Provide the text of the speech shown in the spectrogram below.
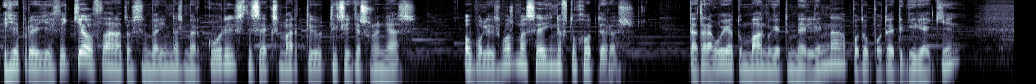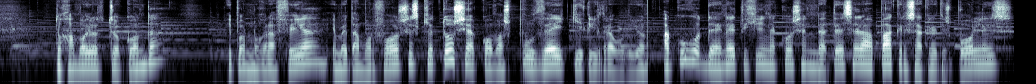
Είχε προηγηθεί και ο θάνατος της Μελίνας Μερκούρη στις 6 Μαρτίου της ίδιας χρονιάς. Ο πολιτισμός μας έγινε φτωχότερος. Τα τραγούδια του Μάνου για τη Μελίνα από το ποτέ την Κυριακή, το χαμόγελο του Τζοκόντα, η πορνογραφία, οι μεταμορφώσεις και τόσοι ακόμα σπουδαίοι κύκλοι τραγουδιών ακούγονται εν έτη 1994 από άκρη άκρη της πόλης,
